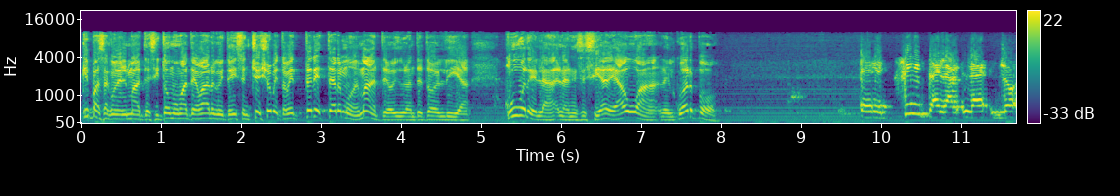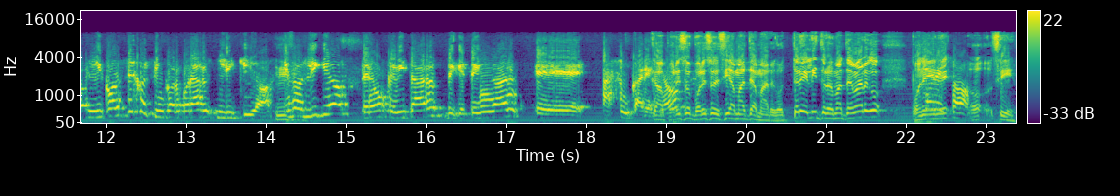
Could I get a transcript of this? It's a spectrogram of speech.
¿Qué pasa con el mate? Si tomo mate amargo y te dicen, che, yo me tomé tres termos de mate hoy durante todo el día, ¿cubre la, la necesidad de agua del cuerpo? Eh, sí, el consejo es incorporar líquidos. Esos líquidos tenemos que evitar de que tengan eh, azúcares. Claro, por eso, por eso decía mate amargo. Tres litros de mate amargo, ponele. Oh, sí.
